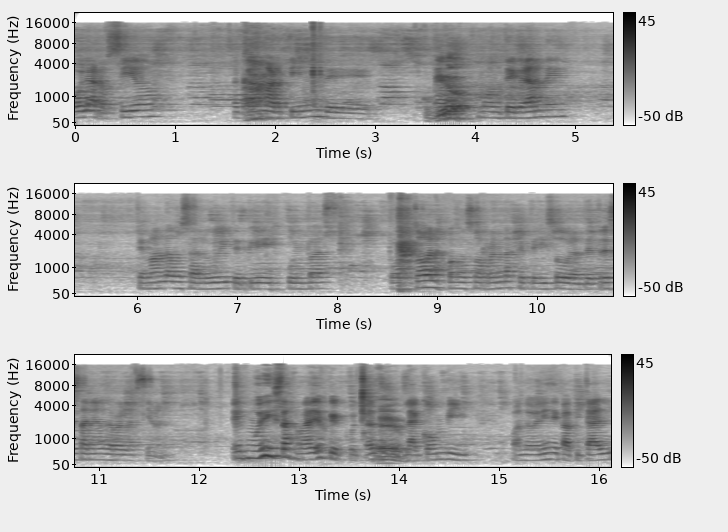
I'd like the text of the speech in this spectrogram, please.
Hola Rocío. Acá Martín de ¿Cupido? Monte Grande. Te manda un saludo y te pide disculpas por todas las cosas horrendas que te hizo durante tres años de relación. Es muy de esas radios que escuchás Eh. en la combi cuando venís de capital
